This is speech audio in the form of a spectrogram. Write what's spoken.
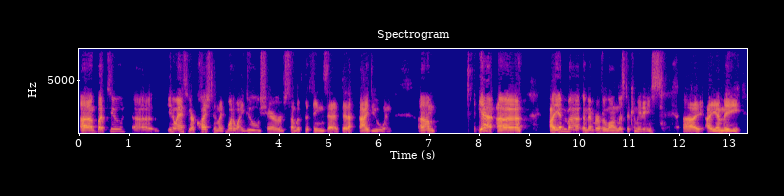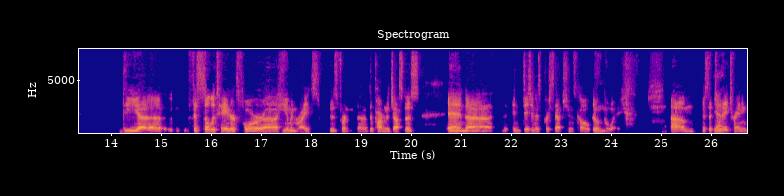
Uh, but to uh, you know answer your question, like what do I do? Share some of the things that that I do, and um, yeah, uh, I am uh, a member of a long list of committees. Uh, I am a the uh, facilitator for uh, human rights. This is for uh, Department of Justice and Indigenous perceptions called Ilnue. Um, it's a two-day training.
